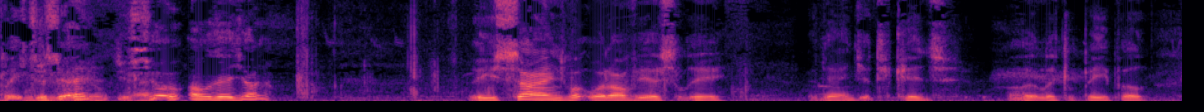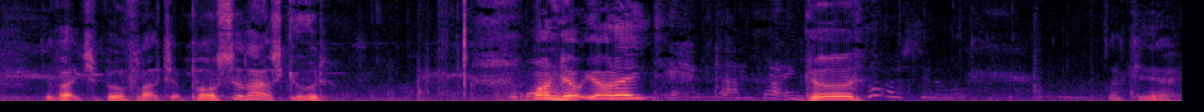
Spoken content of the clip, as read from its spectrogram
Pleased to say, just show, oh, there, John. These signs, what were obviously a danger to kids or little people, they've actually put flat to post, so that's good. One, you all right? Good. Look here.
